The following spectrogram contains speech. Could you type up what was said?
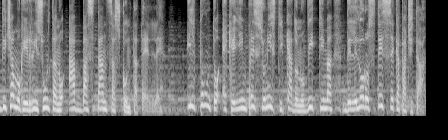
diciamo che risultano abbastanza scontatelle. Il punto è che gli impressionisti cadono vittima delle loro stesse capacità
